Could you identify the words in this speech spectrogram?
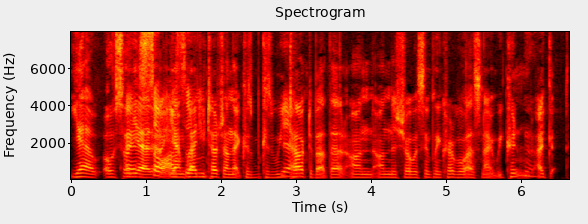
Yeah. Oh, so It's yeah, so uh, yeah. I'm glad you touched on that because because we Yeah. talked about that on on the show with Simply Incredible last night. We couldn't. Yeah. I, c-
